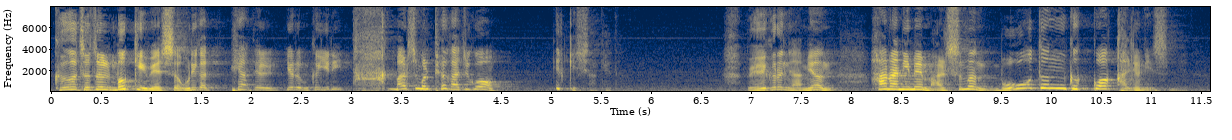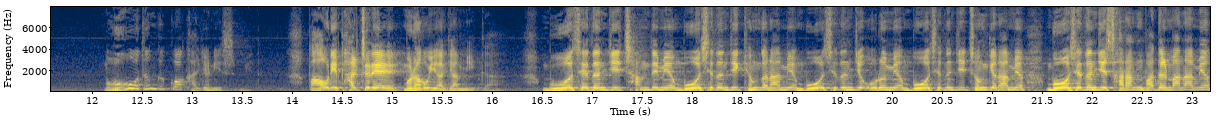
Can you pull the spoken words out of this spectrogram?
그 젖을 먹기 위해서 우리가 해야 될 여러분 그 일이 다 말씀을 펴가지고 읽기 시작해야 돼요. 왜 그러냐면 하나님의 말씀은 모든 것과 관련이 있습니다. 모든 것과 관련이 있습니다. 바울이 8절에 뭐라고 이야기합니까? 무엇에든지 참되며 무엇에든지 경건하며 무엇에든지 옳으며 무엇에든지 정결하며 무엇에든지 사랑받을 만하며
